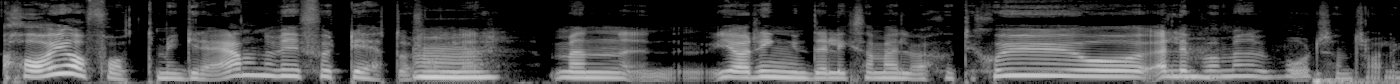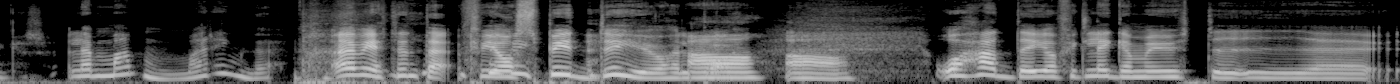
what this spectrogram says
har jag fått migrän vid 41 års Mm. ålder? Men jag ringde liksom 1177 och, eller var med vårdcentralen kanske? Eller mamma ringde. Jag vet inte, för jag spydde ju och höll på. Ja, ja. Och hade, jag fick lägga mig ute i, eh,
